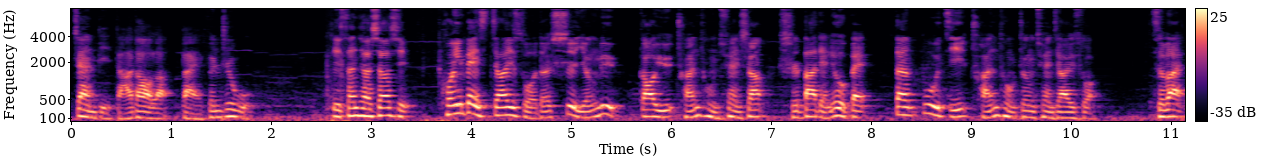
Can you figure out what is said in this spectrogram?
占比达到了百分之五。第三条消息，Coinbase 交易所的市盈率高于传统券商十八点六倍，但不及传统证券交易所。此外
